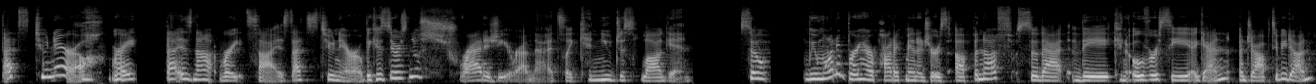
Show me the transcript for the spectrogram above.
That's too narrow, right? That is not right size. That's too narrow because there's no strategy around that. It's like, can you just log in? So we want to bring our product managers up enough so that they can oversee, again, a job to be done,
